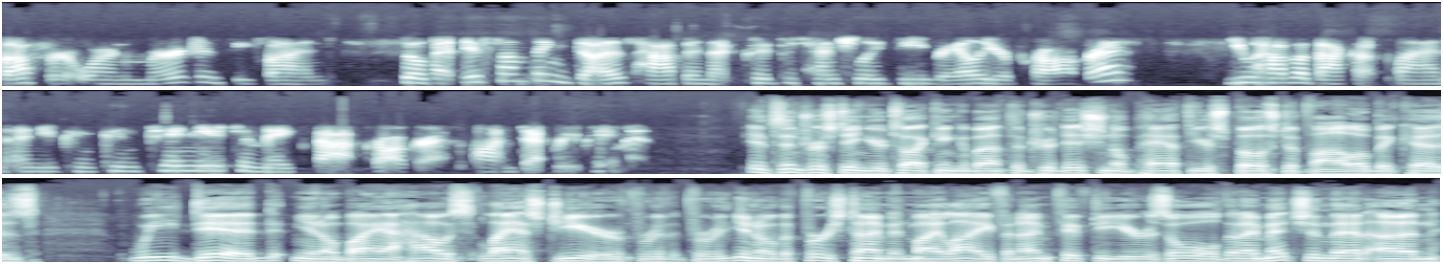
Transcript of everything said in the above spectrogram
buffer or an emergency fund so that if something does happen that could potentially derail your progress, you have a backup plan and you can continue to make that progress on debt repayment. It's interesting you're talking about the traditional path you're supposed to follow because we did, you know, buy a house last year for for you know the first time in my life, and I'm 50 years old, and I mentioned that on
